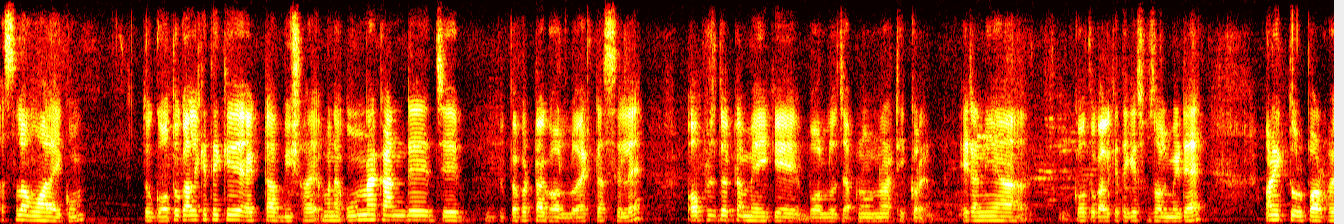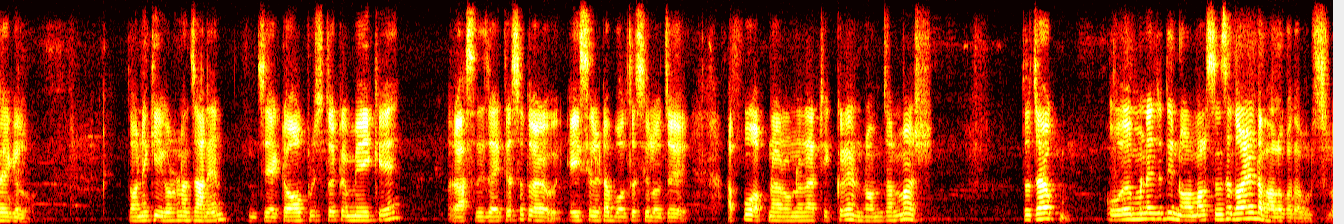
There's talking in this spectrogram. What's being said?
আসসালামু আলাইকুম। তো গতকালকে থেকে একটা বিষয় মানে উন্না কাণ্ডে যে ব্যাপারটা ঘটলো, একটা ছেলে অপরিচিত একটা মেয়েকে বলল যে আপনি উন্না ঠিক করেন। এটা নিয়ে গতকালকে থেকে সোশ্যাল মিডিয়ায় অনেক তোলপাড় হয়ে গেল। তো অনেকেই ঘটনা জানেন যে একটা অপরিচিত একটা মেয়েকে রাস্তা দিয়ে যাইতেছে। তো এই ছেলেটা বলতেছিল যে, আপু, আপনার ওনারা ঠিক করেন রমজান মাস? তো যাই হোক, ও মানে যদি নর্মাল সেন্সে ধরেন, এটা ভালো কথা বলছিল।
